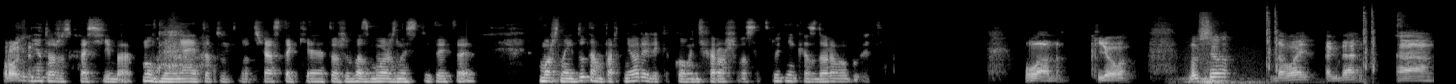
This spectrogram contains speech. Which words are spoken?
профит. Мне тоже спасибо. Ну, для меня это тут вот сейчас такая тоже возможность. Тут это, может, найду там партнера или какого-нибудь хорошего сотрудника, здорово будет. Ладно, клево. Ну все, давай тогда а,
